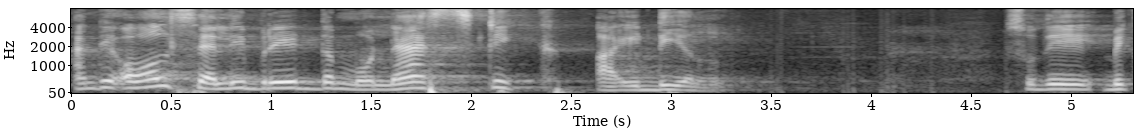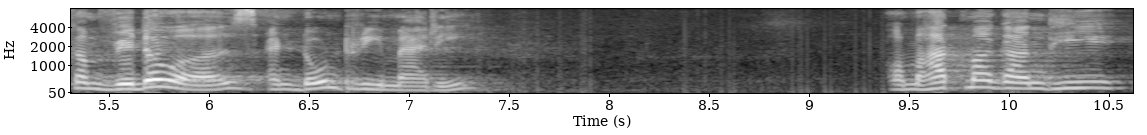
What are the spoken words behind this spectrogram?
And they all celebrate the monastic ideal. So they become widowers and don't remarry. Or Mahatma Gandhi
